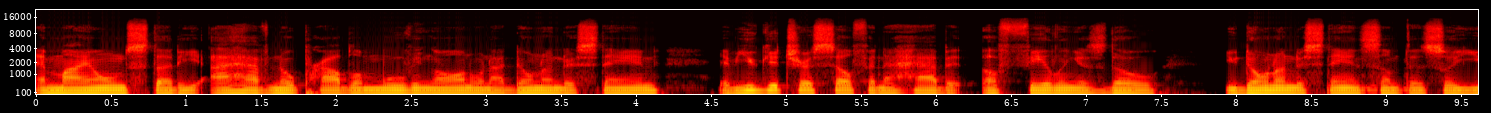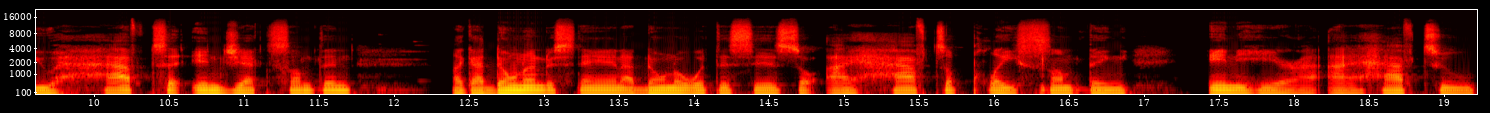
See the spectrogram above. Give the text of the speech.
in my own study, I have no problem moving on when I don't understand. If you get yourself in a habit of feeling as though you don't understand something, so you have to inject something, like I don't understand, I don't know what this is, so I have to place something in here. I, I have to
